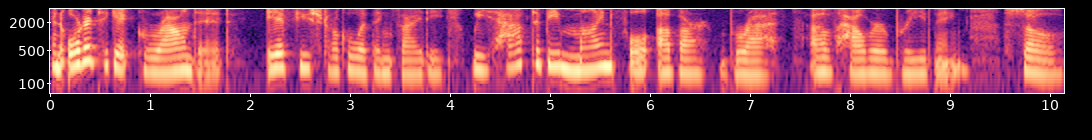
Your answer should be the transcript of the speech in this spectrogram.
In order to get grounded, if you struggle with anxiety, we have to be mindful of our breath, of how we're breathing. So,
